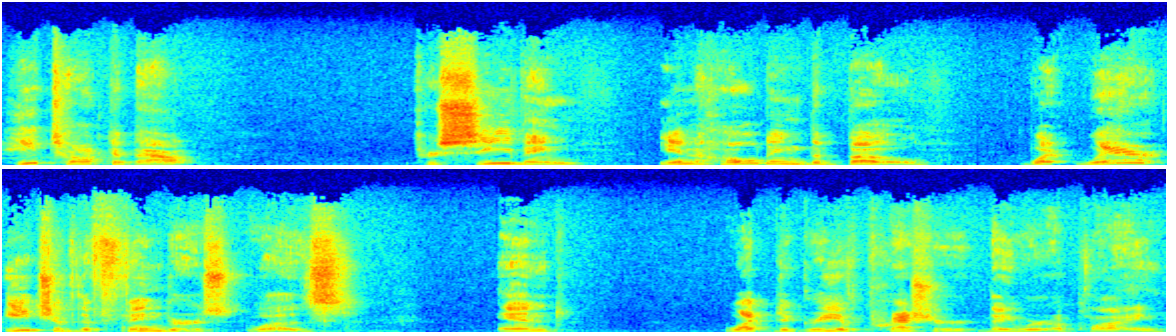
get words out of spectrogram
he talked about perceiving in holding the bow what where each of the fingers was and what degree of pressure they were applying.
